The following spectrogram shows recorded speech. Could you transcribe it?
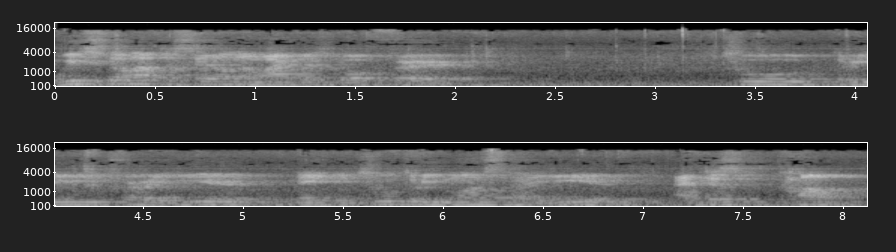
we still have to sit on the microscope for two, three, for a year, maybe two, three months a year, and just count.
